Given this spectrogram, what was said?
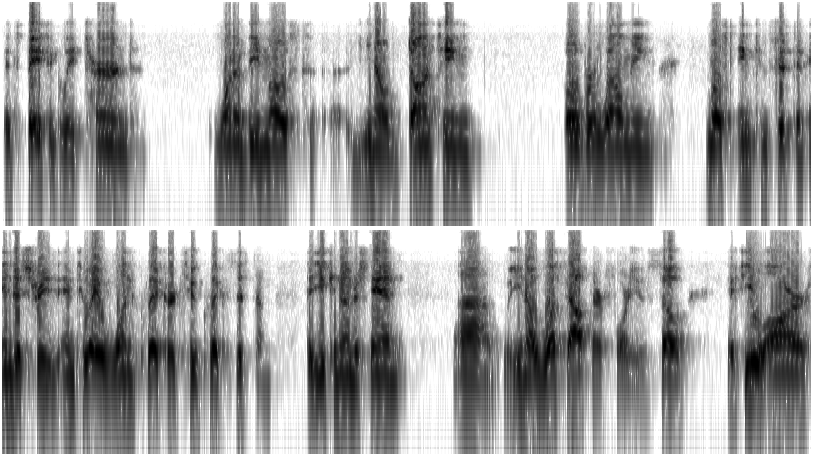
it's basically turned one of the most you know daunting, overwhelming, most inconsistent industries into a one-click or two-click system that you can understand uh, you know what's out there for you. So if you are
